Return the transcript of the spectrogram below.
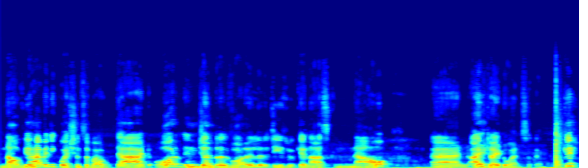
Now, if you have any questions about that or in general for allergies, you can ask now and I'll try to answer them. Okay.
